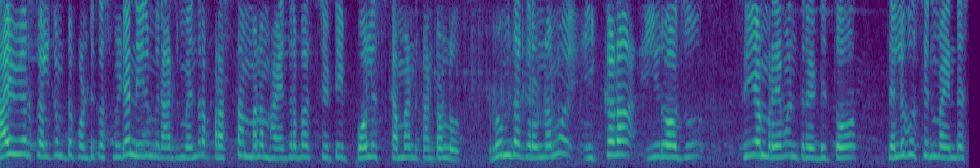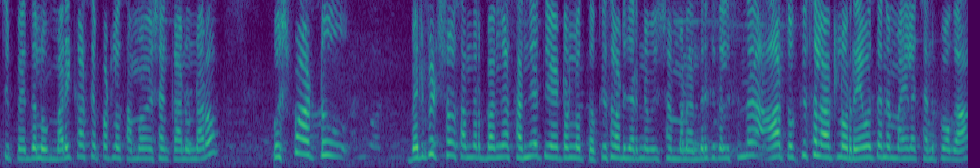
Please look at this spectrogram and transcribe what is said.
Hi viewers welcome to politicals media నేను మీ రాజమహేంద్ర ప్రస్తుతం మనం Hyderabad city police command control room దగ్గర ఉన్నాము. ఇక్కడ ఈరోజు సీఎం రేవంత్ రెడ్డితో తెలుగు సినిమా ఇండస్ట్రీ పెద్దలు మరి కాసేపట్లో సమావేశం కానున్నారు. పుష్ప టూ బెనిఫిట్ షో సందర్భంగా సంధ్య థియేటర్లో తొక్కిసలాట జరిగిన విషయం మనందరికీ తెలిసిందే. ఆ తొక్కిసలాటలో రేవతి అనే మహిళ చనిపోగా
